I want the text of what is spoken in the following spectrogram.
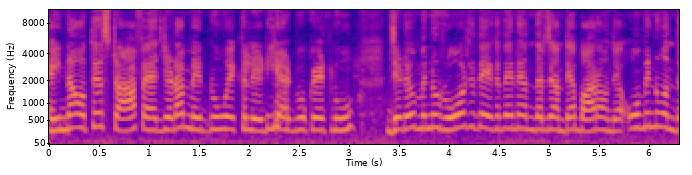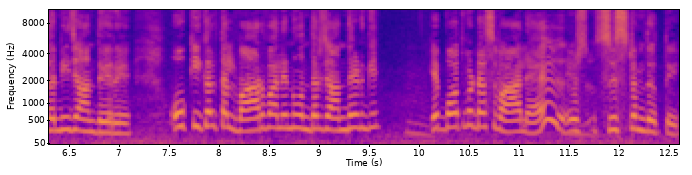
ਇੰਨਾ ਉੱਥੇ ਸਟਾਫ ਹੈ ਜਿਹੜਾ ਮੈਨੂੰ ਇੱਕ ਲੇਡੀ ਐਡਵੋਕੇਟ ਨੂੰ ਜਿਹੜੇ ਉਹ ਮੈਨੂੰ ਰੋਜ਼ ਦੇਖਦੇ ਨੇ ਅੰਦਰ ਜਾਂਦੇ ਆ ਬਾਹਰ ਆਉਂਦੇ ਆ ਉਹ ਮੈਨੂੰ ਅੰਦਰ ਨਹੀਂ ਜਾਣ ਦੇ ਰਹੇ। ਉਹ ਕੀ ਗੱਲ ਤਲਵਾਰ ਵਾਲੇ ਨੂੰ ਅੰਦਰ ਜਾਣ ਦੇਣਗੇ? ਇਹ ਬਹੁਤ ਵੱਡਾ ਸਵਾਲ ਹੈ ਸਿਸਟਮ ਦੇ ਉੱਤੇ।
